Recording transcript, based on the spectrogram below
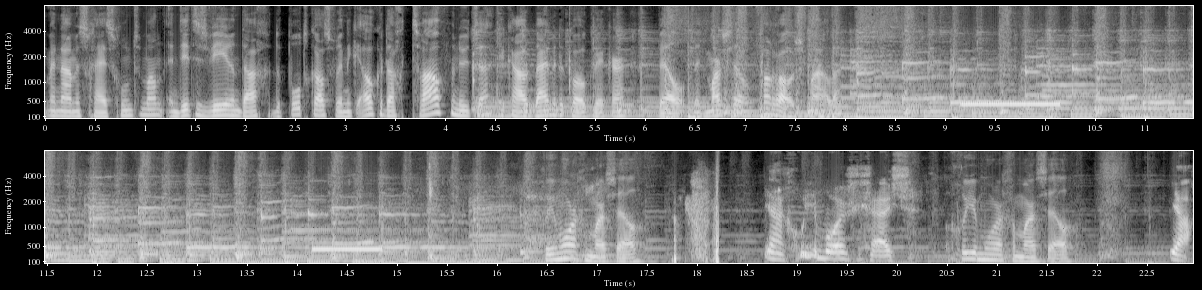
mijn naam is Gijs Groenteman en dit is weer een dag, de podcast waarin ik elke dag 12 minuten, ik houd bij me de kookwekker, bel met Marcel van Roosmalen. Goedemorgen Marcel. Ja, goedemorgen Gijs. Goedemorgen Marcel. Ja,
